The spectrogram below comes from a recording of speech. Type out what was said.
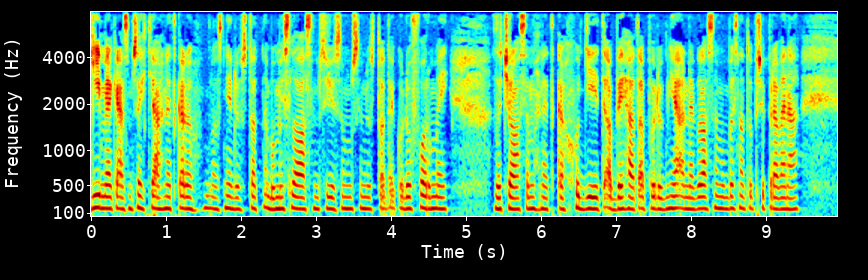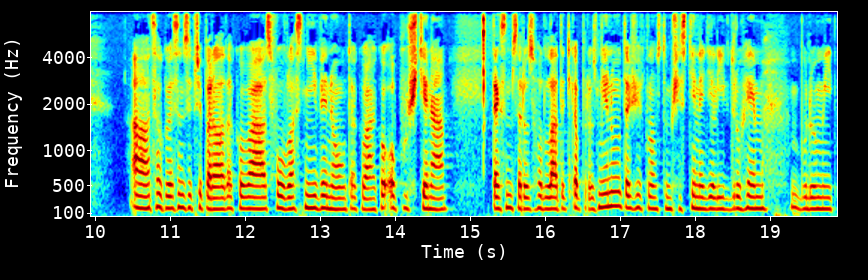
tím, jak já jsem se chtěla hnedka do, vlastně dostat, nebo myslela jsem si, že se musím dostat jako do formy. Začala jsem hnedka chodit a běhat a podobně a nebyla jsem vůbec na to připravená a celkově jsem si připadala taková svou vlastní vinou, taková jako opuštěná. Tak jsem se rozhodla teďka pro změnu, takže v tom šesti nedělí v druhém budu mít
